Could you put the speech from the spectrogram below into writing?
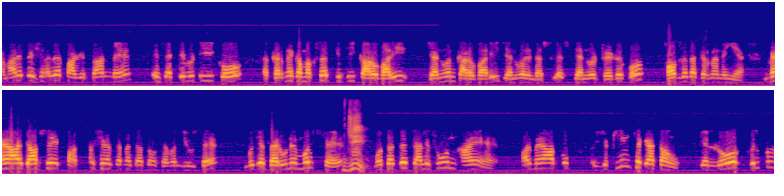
ہمارے پیش نظر پاکستان میں اس ایکٹیویٹی کو کرنے کا مقصد کسی کاروباری جینون کاروباری جینون انڈسٹریلسٹ جینون ٹریڈر کو خوف زدہ کرنا نہیں ہے۔ میں آج آپ سے ایک بات پر شیئر کرنا چاہتا ہوں سیون نیوز سے۔ مجھے بیرون ملک سے جی۔ متعدد ٹیلی فون آئے ہیں اور میں آپ کو یقین سے کہتا ہوں کہ لوگ بالکل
